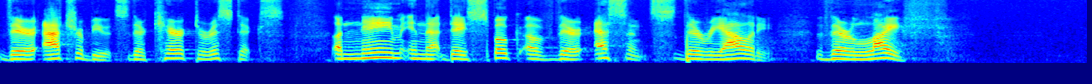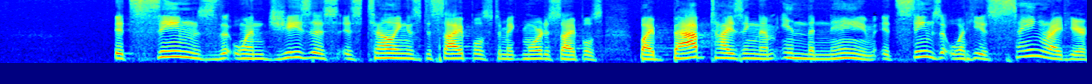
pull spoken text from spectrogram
their attributes, their characteristics. A name in that day spoke of their essence, their reality, their life. It seems that when Jesus is telling his disciples to make more disciples, by baptizing them in the name, it seems that what he is saying right here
